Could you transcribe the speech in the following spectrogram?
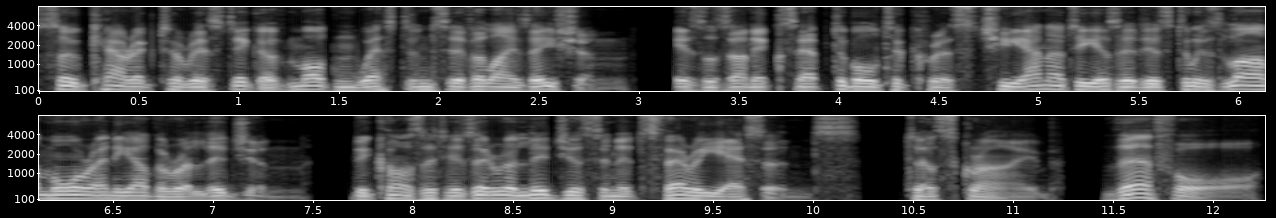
so characteristic of modern Western civilization, is as unacceptable to Christianity as it is to Islam or any other religion, because it is irreligious in its very essence. To ascribe, therefore,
